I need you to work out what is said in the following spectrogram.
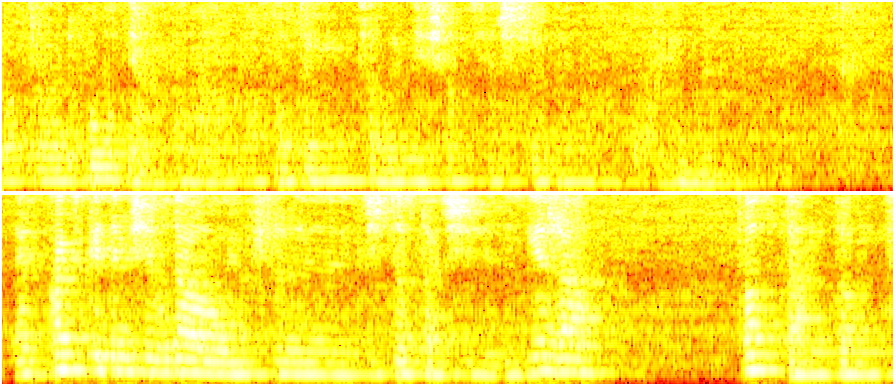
no, trochę do południa, a, potem cały miesiąc jeszcze był inny. E, W końcu, kiedy mi się udało już gdzieś dostać do Zgierza, to stamtąd.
